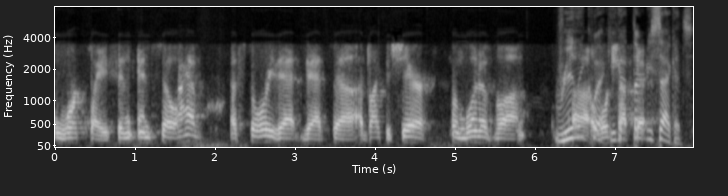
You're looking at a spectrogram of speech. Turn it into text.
workplace. And, and so I have a story that, that uh, I'd like to share from one of um, Really uh, quick, you got 30 that, seconds.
